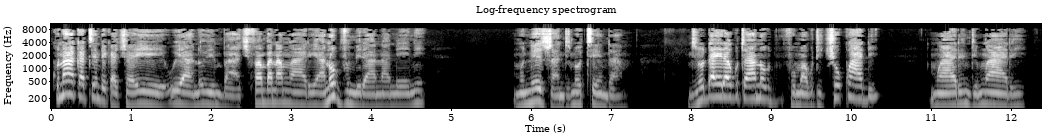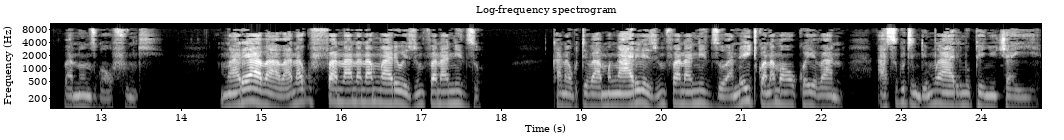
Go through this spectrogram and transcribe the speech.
Kuna akatendeka chaiye uye anovimba achifamba namwari anobvumirana neni. Mune zvandinotenda. Ndinodayira kuti anobvuma kuti chokwadi mwari ndimwari vanonzwa ufungi. Mwari ava havana kufanana namwari wezvimufananidzo kana kuti vamwari vezvimufananidzo vanoitwa namaoko evanhu asi kuti ndimwari mupenyu chaiye.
